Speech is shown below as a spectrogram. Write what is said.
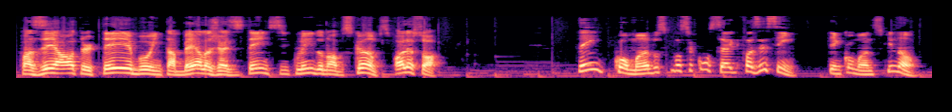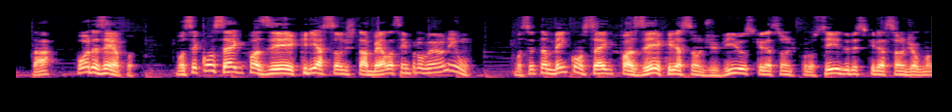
fazer alter table em tabelas já existentes, incluindo novos campos? Olha só. tem comandos que você consegue fazer sim, tem comandos que não, tá? Por exemplo, você consegue fazer criação de tabela sem problema nenhum. Você também consegue fazer criação de views, criação de procedures, criação de alguma.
